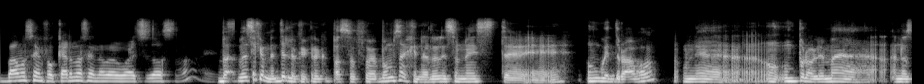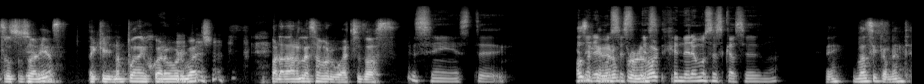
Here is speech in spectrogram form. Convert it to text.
vamos a enfocarnos en Overwatch 2, ¿no? básicamente lo que creo que pasó fue, vamos a generarles un, este, un withdrawal, un problema a nuestros usuarios de que no pueden jugar Overwatch para darles Overwatch 2. Sí, este... Vamos a generar un problema. generemos escasez, ¿no? Sí, básicamente.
